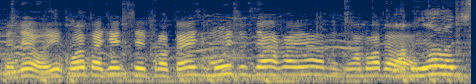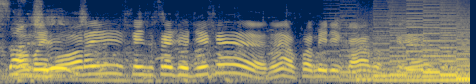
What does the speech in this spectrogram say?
Entendeu? Enquanto a gente se protege, muitos já na moda. Gabriela de Salles Vamos embora Reis, e quem se prejudica é né, a família em casa, as crianças.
